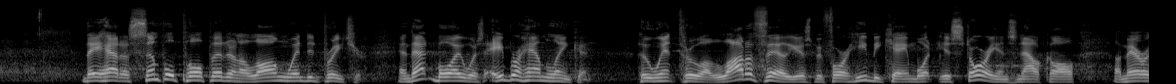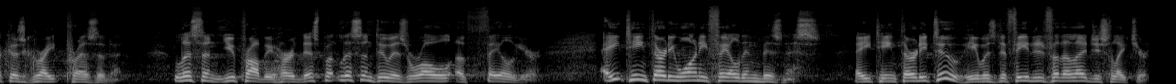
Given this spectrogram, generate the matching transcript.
they had a simple pulpit and a long winded preacher. And that boy was Abraham Lincoln, who went through a lot of failures before he became what historians now call America's great president. Listen, you've probably heard this, but listen to his roll of failure. 1831, he failed in business. 1832, he was defeated for the legislature.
